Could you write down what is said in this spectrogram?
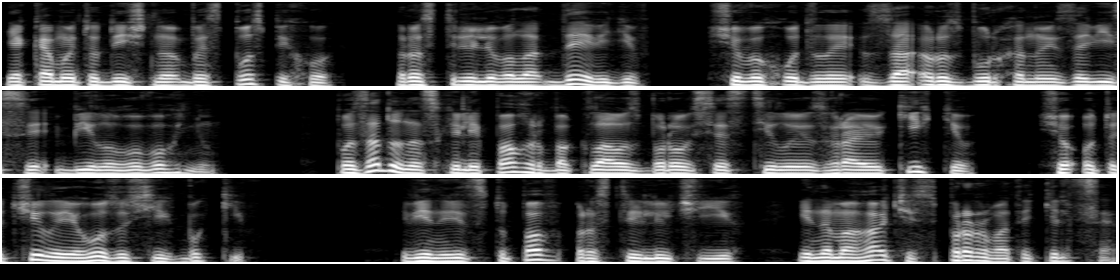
яка методично без поспіху розстрілювала девідів, що виходили за розбурханої завіси білого вогню. Позаду на схилі пагорба Клаус боровся з цілою зграю кіхтів, що оточили його з усіх боків. Він відступав, розстрілюючи їх і намагаючись прорвати кільце.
